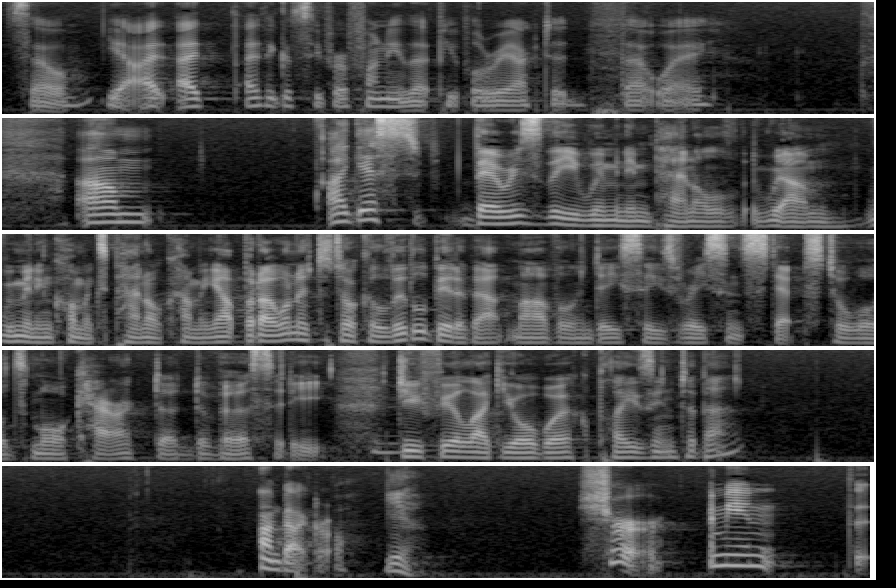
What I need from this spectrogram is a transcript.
So yeah, I, I I think it's super funny that people reacted that way. Um, I guess there is the Women in Panel, um, Women in Comics panel coming up, but I wanted to talk a little bit about Marvel and DC's recent steps towards more character diversity. Mm-hmm. Do you feel like your work plays into that? On Batgirl. Yeah. Sure. I mean, the,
